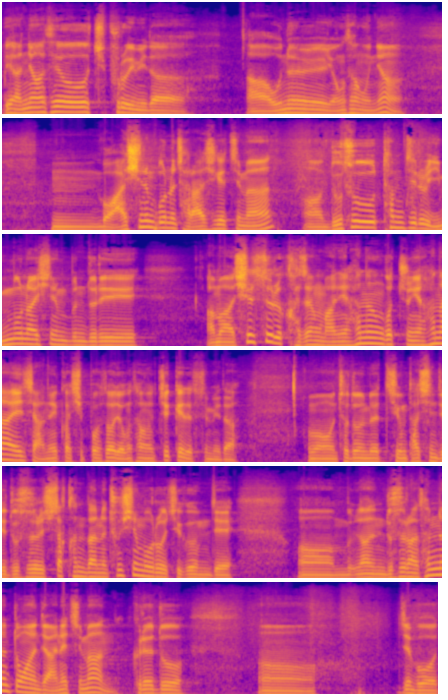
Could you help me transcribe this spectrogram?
네, 안녕하세요. 지프로입니다. 아, 오늘 영상은요, 음, 뭐, 아시는 분은 잘 아시겠지만, 어, 누수 탐지를 입문하시는 분들이 아마 실수를 가장 많이 하는 것 중에 하나이지 않을까 싶어서 영상을 찍게 됐습니다. 어, 저도 지금 다시 이제 누수를 시작한다는 초심으로 지금 이제, 어, 난 누수를 한 3년 동안 이제 안 했지만, 그래도, 어, 이제 뭐,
